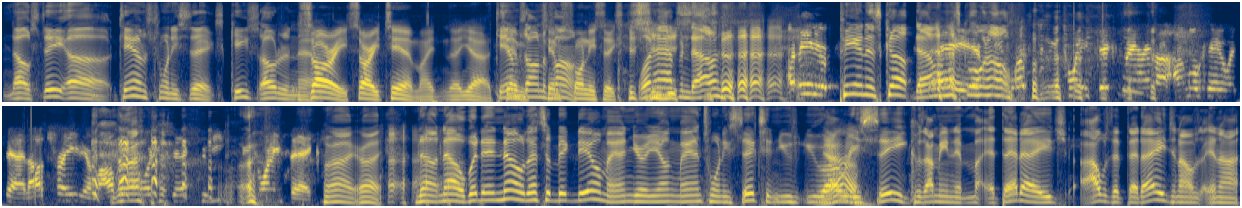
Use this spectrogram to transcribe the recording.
No, Steve. Uh, Tim's 26. Keith's older than that. Sorry, sorry, Tim. I uh, yeah, Tim's Tim, on the Tim's phone. 26. What happened, Dallas? I mean, Pee in his cup, Dallas. What's going on? he wants to be 26, man, I- I'm okay with that. I'll trade him. I'll be 46 and he be 26. Right, right. No, no, but then no, that's a big deal, man. You're a young man, 26, and you you Yeah. already see. Because I mean, at, my, at that age, I was at that age, and I was and I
